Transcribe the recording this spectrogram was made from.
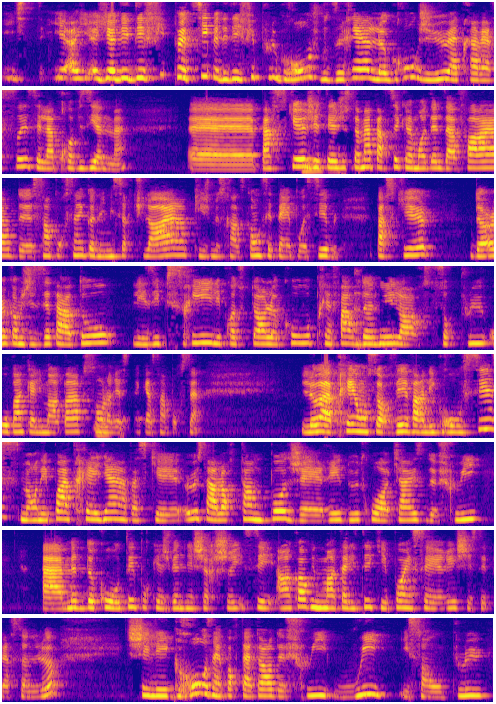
Il y, a, il y a des défis petits et des défis plus gros. Je vous dirais, le gros que j'ai eu à traverser, c'est l'approvisionnement. Euh, parce que j'étais justement partie avec un modèle d'affaires de 100% économie circulaire, puis je me suis rendu compte que c'était impossible. Parce que de un, comme je disais tantôt, les épiceries, les producteurs locaux préfèrent donner leur surplus aux banques alimentaires, puis ça, on le respecte à 100% Là, après, on se revient vers les grossistes, mais on n'est pas attrayant parce que eux, ça leur tente pas de gérer deux, trois caisses de fruits à mettre de côté pour que je vienne les chercher. C'est encore une mentalité qui n'est pas insérée chez ces personnes-là. Chez les gros importateurs de fruits, oui, ils sont plus,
